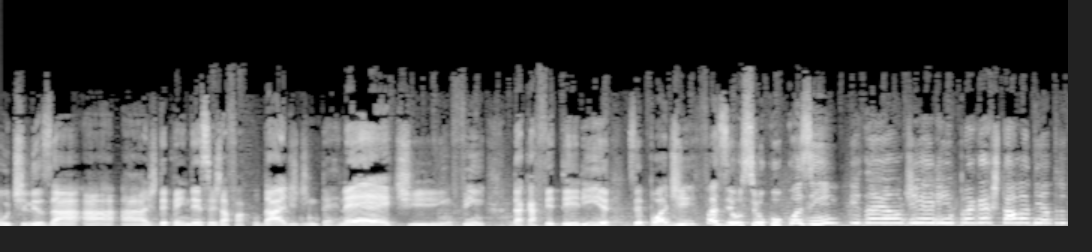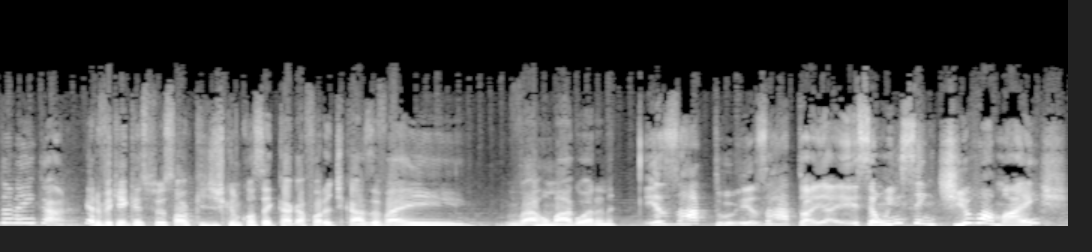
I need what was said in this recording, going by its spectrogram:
utilizar a- as dependências da faculdade, de internet, enfim, da cafeteria. Você pode fazer o seu cocôzinho e ganhar um dinheirinho para gastar lá dentro também, cara. Quero ver o que, que esse pessoal que diz que não consegue cagar fora de casa vai, vai arrumar agora, né? Exato, exato. Esse é um incentivo a mais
